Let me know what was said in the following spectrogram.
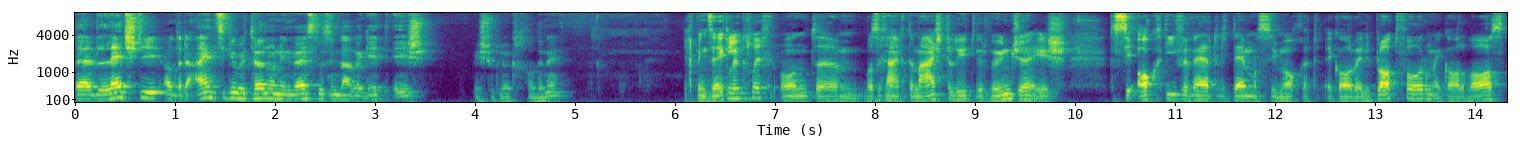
Der letzte oder der einzige Return on Invest, den es im Leben gibt, ist, bist du glücklich oder nicht? Ich bin sehr glücklich und ähm, was ich eigentlich den meisten Leuten würde wünschen ist, dass sie aktiver werden in dem, was sie machen. Egal welche Plattform, egal was.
